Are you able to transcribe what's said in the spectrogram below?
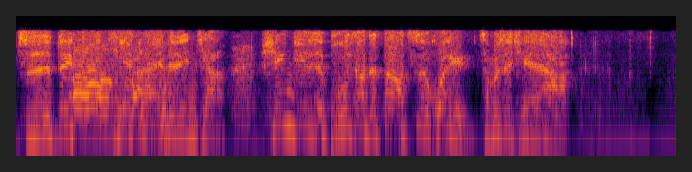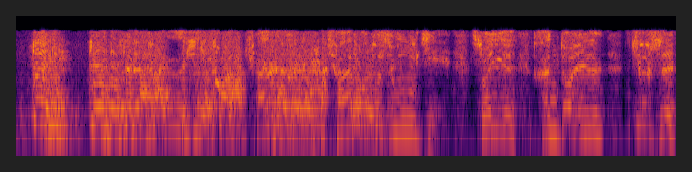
只对哦欠债的人讲，心经是菩萨的大智慧，怎么是钱啊？对对对是是是，理解错了，全部，全部都是误解，所以很多人就是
